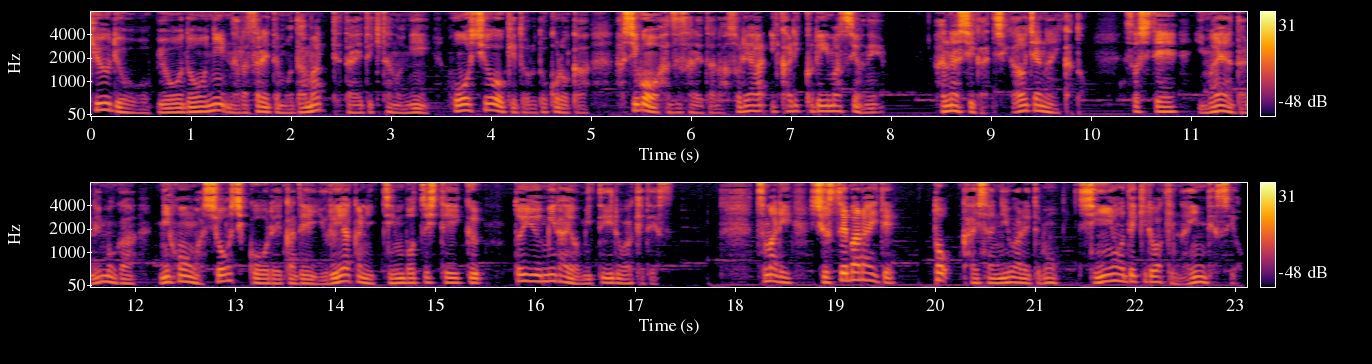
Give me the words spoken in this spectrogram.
給料を平等にならされても黙って耐えてきたのに、報酬を受け取るどころか、はしごを外されたらそりゃ怒り狂いますよね。話が違うじゃないかと。そして今や誰もが日本は少子高齢化で緩やかに沈没していくという未来を見ているわけです。つまり出世払いでと会社に言われても信用できるわけないんですよ。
